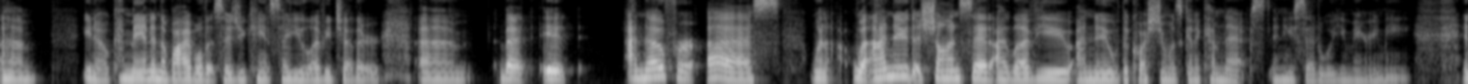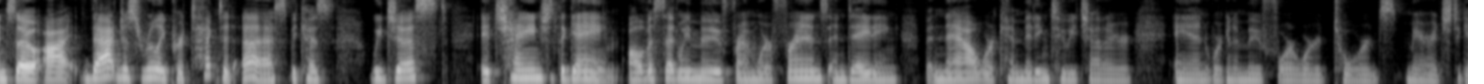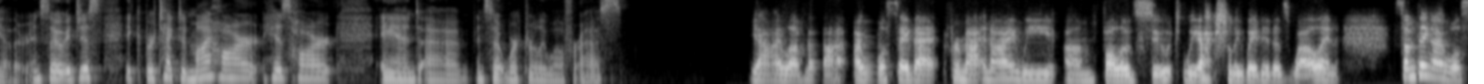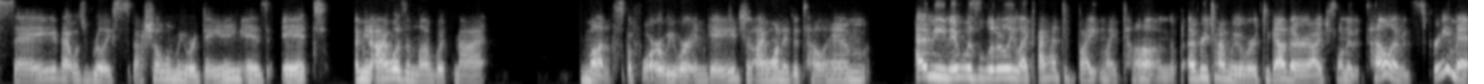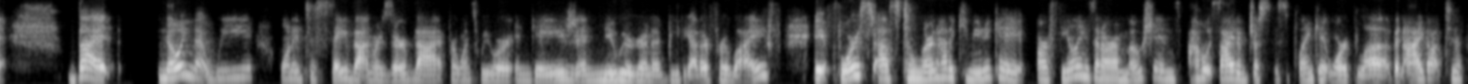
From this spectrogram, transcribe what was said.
um, you know, command in the Bible that says you can't say you love each other. Um, but it I know for us, when when I knew that Sean said I love you, I knew the question was going to come next and he said, "Will you marry me?" And so I that just really protected us because we just it changed the game. All of a sudden, we moved from we're friends and dating, but now we're committing to each other and we're going to move forward towards marriage together. And so it just it protected my heart, his heart, and uh, and so it worked really well for us. Yeah, I love that. I will say that for Matt and I, we um, followed suit. We actually waited as well. And something I will say that was really special when we were dating is it. I mean, I was in love with Matt months before we were engaged and I wanted to tell him I mean, it was literally like I had to bite my tongue every time we were together. I just wanted to tell him and scream it. But knowing that we wanted to save that and reserve that for once we were engaged and knew we were going to be together for life, it forced us to learn how to communicate our feelings and our emotions outside of just this blanket word love. And I got to,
